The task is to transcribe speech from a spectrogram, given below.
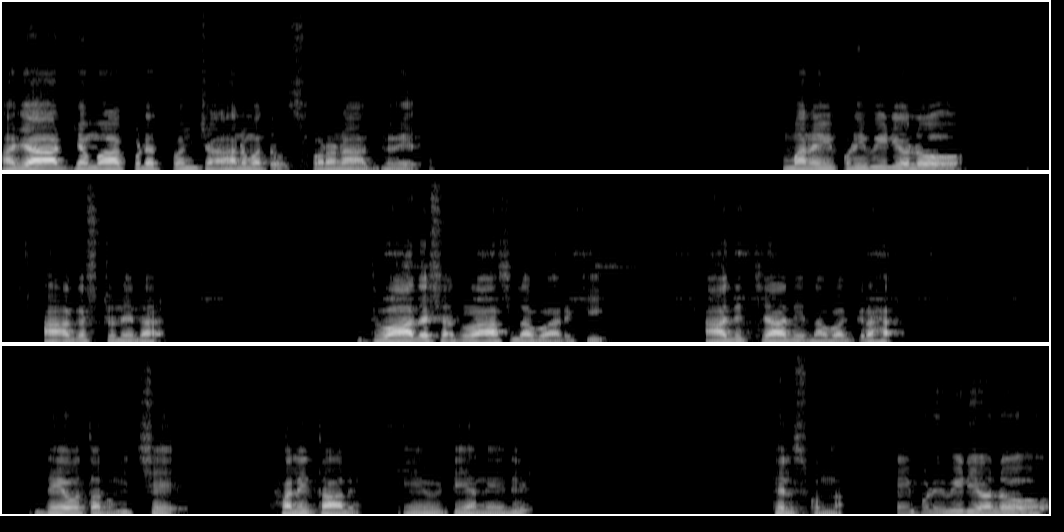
అజాఢ్యమాకుడత్వం చ అనుమతు స్మరణాద్భవేత్ మనం ఇప్పుడు ఈ వీడియోలో ఆగస్టు నెల ద్వాదశ రాసుల వారికి ఆదిత్యాది నవగ్రహ దేవతలు ఇచ్చే ఫలితాలు ఏమిటి అనేది తెలుసుకుందాం. ఇప్పుడు వీడియోలో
